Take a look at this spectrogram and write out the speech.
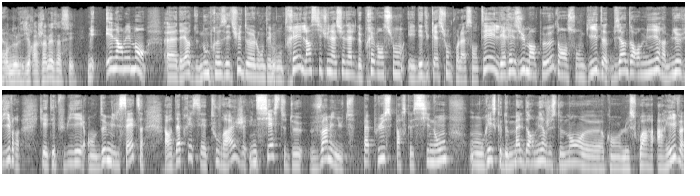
On ne le dira jamais assez. Mais énormément. Euh, d'ailleurs, de nombreuses études l'ont démontré. L'Institut national de prévention et d'éducation pour la santé les résume un peu dans son guide Bien dormir, mieux vivre, qui a été publié en 2007. Alors, d'après cet ouvrage, une sieste de 20 minutes, pas plus, parce que sinon, on risque de mal dormir justement euh, quand le soir arrive.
